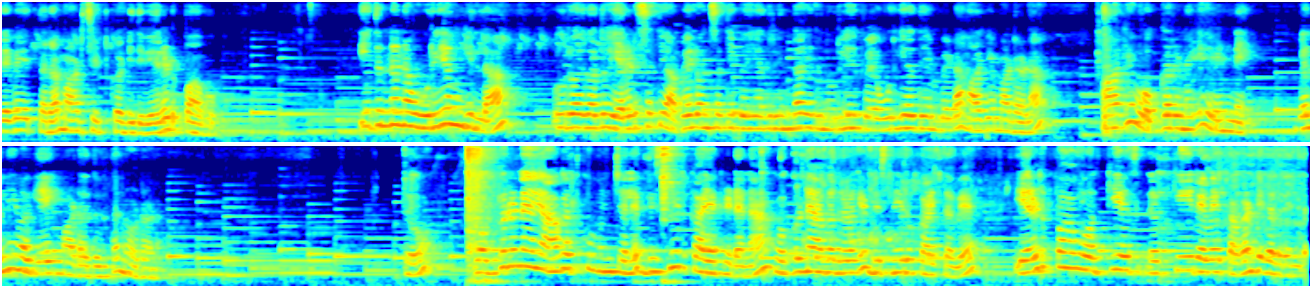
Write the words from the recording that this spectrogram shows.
ರವೆ ಥರ ಮಾಡಿಸಿಟ್ಕೊಂಡಿದ್ದೀವಿ, ಎರಡು ಪಾವು. ಇದನ್ನ ನಾವು ಉರಿಯಂಗಿಲ್ಲ. ಉರಿಯೋದದು ಎರಡು ಸತಿ, ಅವೇಲ್ ಒಂದು ಸತಿ ಬೇಯೋದ್ರಿಂದ ಇದನ್ನ ಉರಿ ಉರಿಯೋದೇನು ಬೇಡ, ಹಾಗೆ ಮಾಡೋಣ. ಹಾಗೆ ಒಗ್ಗರಣೆಗೆ ಎಣ್ಣೆ. ಬನ್ನಿ, ಇವಾಗ ಹೇಗೆ ಮಾಡೋದು ಅಂತ ನೋಡೋಣ. ಒಗ್ಗರಣೆ ಆಗೋದಕ್ಕೂ ಮುಂಚೆಲೆ ಬಿಸಿನೀರು ಕಾಯಕ್ಕಿಡೋಣ. ಒಗ್ಗರಣೆ ಆಗೋದ್ರೊಳಗೆ ಬಿಸಿನೀರು ಕಾಯ್ತವೆ. ಎರಡು ಪಾವು ಅಕ್ಕಿ ಅಕ್ಕಿ ರವೆ ತಗೊಂಡಿರೋದ್ರಿಂದ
